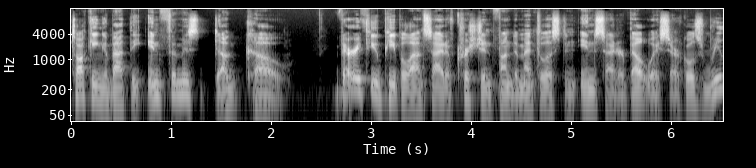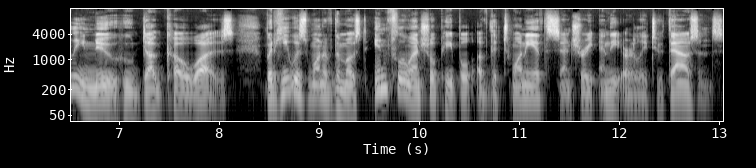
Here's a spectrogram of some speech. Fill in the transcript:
talking about the infamous Doug Coe. Very few people outside of Christian fundamentalist and insider Beltway circles really knew who Doug Coe was, but he was one of the most influential people of the 20th century and the early 2000s.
